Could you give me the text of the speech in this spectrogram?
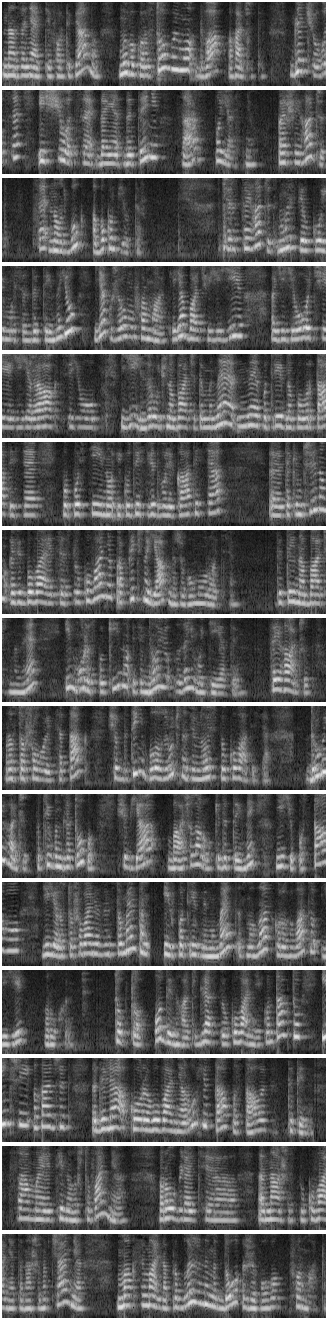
на занятті фортепіано ми використовуємо два гаджети. Для чого це і що це дає дитині, зараз поясню. Перший гаджет це ноутбук або комп'ютер. Через цей гаджет ми спілкуємося з дитиною як в живому форматі. Я бачу її, її очі, її реакцію. Їй зручно бачити мене, не потрібно повертатися постійно і кудись відволікатися. Е, Таким чином відбувається спілкування практично як на живому уроці. Дитина бачить мене і може спокійно зі мною взаємодіяти. Цей гаджет розташовується так, щоб дитині було зручно зі мною спілкуватися. Другий гаджет потрібен для того, щоб я бачила руки дитини, її поставу, її розташування з інструментом і в потрібний момент змогла скоригувати її рухи. Тобто один гаджет для спілкування і контакту, інший гаджет для коригування рухів та постави дитини. Саме ці налаштування роблять е, наше спілкування та наше навчання максимально приближеними до живого формату.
